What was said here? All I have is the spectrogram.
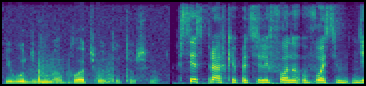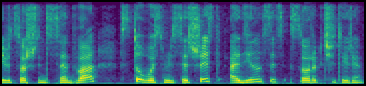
И будем оплачивать это все. Все справки по телефону 8 962 186 11 44.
